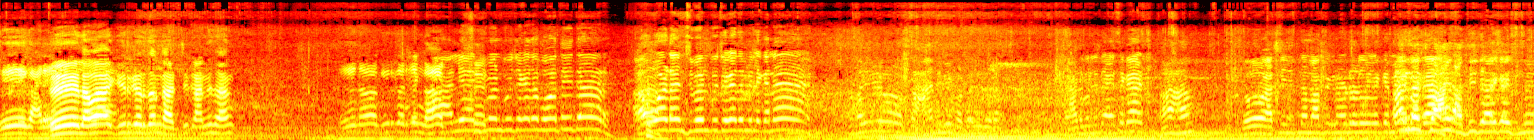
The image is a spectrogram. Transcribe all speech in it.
ए. ए गारे ए नवा गिर करता घाटची कहाणी सांग. ए नवा गिर करते घाट. आले अंशुमन पूछेगा तो बहुत है इधर. अवार्ड अंशुमन पूछेगा तो मिलेगा ना? कहानी भी बता दी जरा. घाट बोले तो ऐसे घाट हाँ हाँ. तो आपने जितना माफी रोड रोलर के ब्रेक क्या हाथी जाएगा इसमें?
